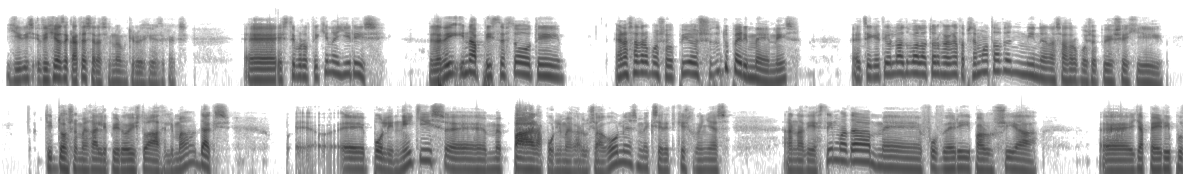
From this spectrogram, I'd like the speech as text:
γυρίσει. 2014, συγγνώμη κύριο 2016. Ε, στην προοπτική να γυρίσει. Δηλαδή είναι απίστευτο ότι ένας άνθρωπος ο οποίος δεν του περιμένεις. γιατί ο Λάτβαλα τώρα κατά τα ψέματα δεν είναι ένας άνθρωπος ο οποίος έχει την τόσο μεγάλη επιρροή στο άθλημα. Εντάξει, ε, ε, πολυνίκης, ε, με πάρα πολύ μεγάλους αγώνες, με εξαιρετικές χρονιές αναδιαστήματα, με φοβερή παρουσία ε, για περίπου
